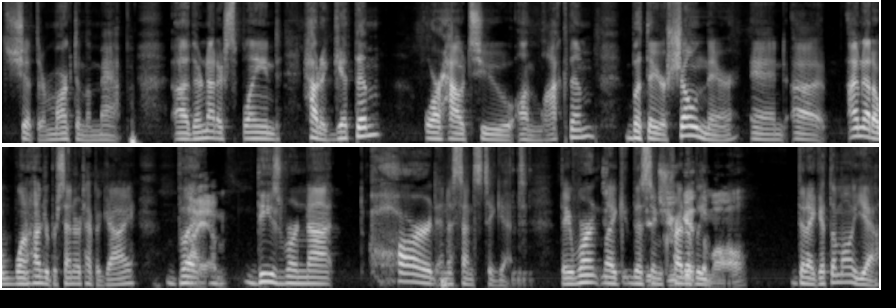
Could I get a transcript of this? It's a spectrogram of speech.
shit, they're marked on the map. Uh they're not explained how to get them or how to unlock them, but they are shown there and uh I'm not a 100%er type of guy, but these were not hard in a sense to get. They weren't like this Did incredibly. you get them all? Did I get them all? Yeah.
